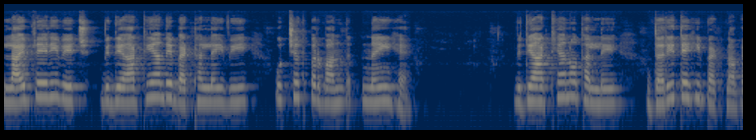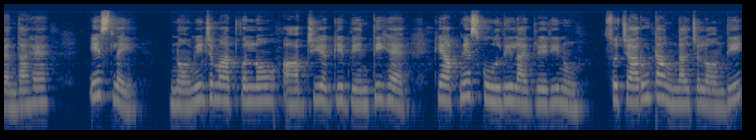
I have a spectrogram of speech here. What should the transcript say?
ਲਾਇਬ੍ਰੇਰੀ ਵਿੱਚ ਵਿਦਿਆਰਥੀਆਂ ਦੇ ਬੈਠਣ ਲਈ ਵੀ ਉਚਿਤ ਪ੍ਰਬੰਧ ਨਹੀਂ ਹੈ। ਵਿਦਿਆਰਥੀਆਂ ਨੂੰ ਥੱਲੇ ਦਰੀ ਤੇ ਹੀ ਬੈਠਣਾ ਪੈਂਦਾ ਹੈ। ਇਸ ਲਈ ਨੌਵੀਂ ਜਮਾਤ ਵੱਲੋਂ ਆਪ ਜੀ ਅੱਗੇ ਬੇਨਤੀ ਹੈ ਕਿ ਆਪਣੇ ਸਕੂਲ ਦੀ ਲਾਇਬ੍ਰੇਰੀ ਨੂੰ ਸੁਚਾਰੂ ਢੰਗ ਨਾਲ ਚਲਾਉਣ ਦੀ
